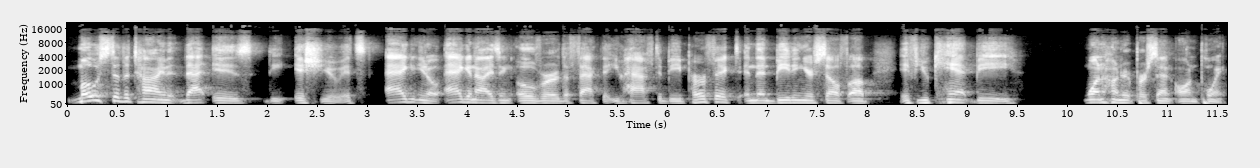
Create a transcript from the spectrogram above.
Most of the time, that is the issue. It's ag- you know agonizing over the fact that you have to be perfect and then beating yourself up if you can't be 100% on point.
